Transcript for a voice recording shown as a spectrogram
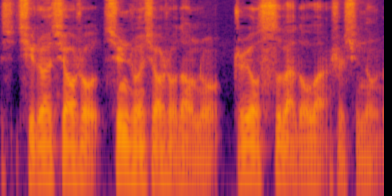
汽车销售新车销售当中，只有四百多万是新能源。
